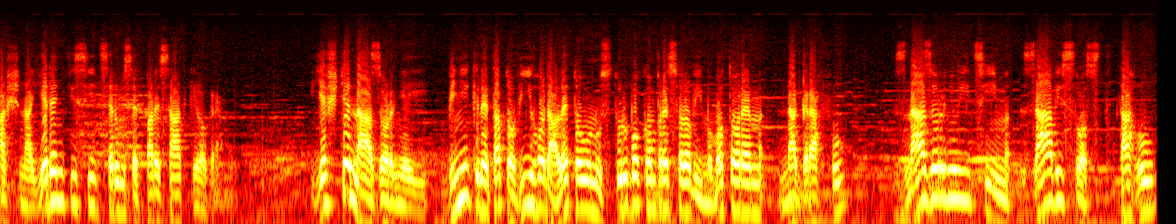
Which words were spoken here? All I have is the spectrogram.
až na 1750 kg. Ještě názorněji vynikne tato výhoda letounu s turbokompresorovým motorem na grafu, znázorňujícím závislost tahu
